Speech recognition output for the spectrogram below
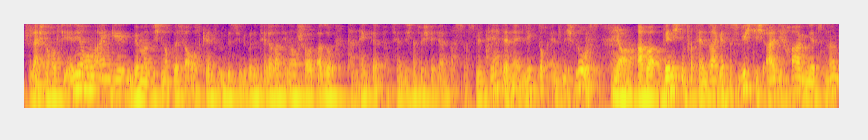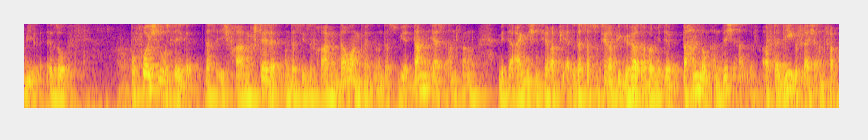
vielleicht noch auf die Ernährung eingehen, wenn man sich noch besser auskennt, ein bisschen über den Tellerrand hinausschaut. Also dann denkt der Patient sich natürlich, hey, was, was will der denn? Er legt doch endlich los. Ja. Aber wenn ich dem Patienten sage, es ist wichtig, all die Fragen jetzt, ne, wie, also bevor ich loslege, dass ich Fragen stelle und dass diese Fragen dauern könnten und dass wir dann erst anfangen mit der eigentlichen Therapie, also dass das zur Therapie gehört, aber mit der Behandlung an sich auf der Liege vielleicht anfangen,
